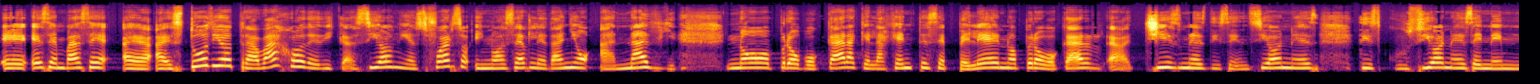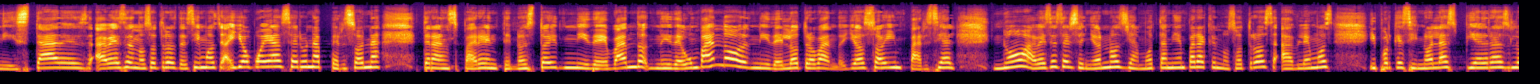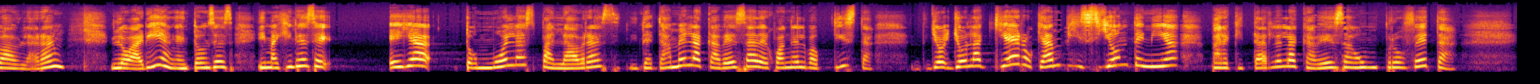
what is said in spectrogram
eh, es en base a, estudio, trabajo, dedicación y esfuerzo y no hacerle daño a nadie, no provocar a que la gente se pelee, no provocar ah, chismes, disensiones, discusiones, enemistades. A veces nosotros decimos, yo voy a ser una persona transparente, no estoy ni de bando, ni de un bando ni del otro bando, yo soy imparcial. No, a veces el Señor nos llamó también para que nosotros hablemos y porque si no las piedras lo hablarán, lo harían. Entonces, imagínense, ella tomó las palabras dame la cabeza de Juan el Bautista. Yo, yo la quiero. ¿Qué ambición tenía para quitarle la cabeza a un profeta?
